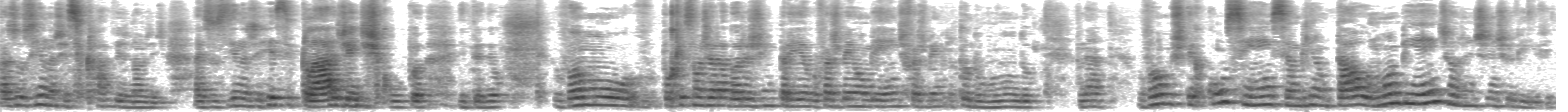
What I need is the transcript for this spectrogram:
as usinas recicláveis, não, gente. As usinas de reciclagem, desculpa, entendeu? Vamos, porque são geradoras de emprego, faz bem ao ambiente, faz bem para todo mundo, né? Vamos ter consciência ambiental no ambiente onde a gente vive,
